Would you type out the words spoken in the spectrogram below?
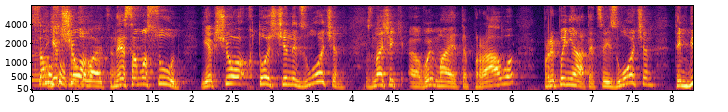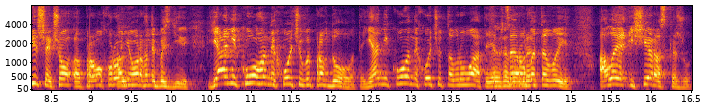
Самосуд якщо називається. не самосуд, якщо хтось чинить злочин, значить е, ви маєте право припиняти цей злочин, тим більше, якщо е, правоохоронні органи бездіють. Я нікого не хочу виправдовувати, я нікого не хочу таврувати, як вже це робите ви. Але і ще раз кажу:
